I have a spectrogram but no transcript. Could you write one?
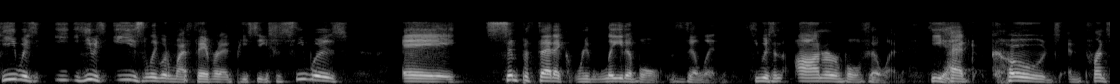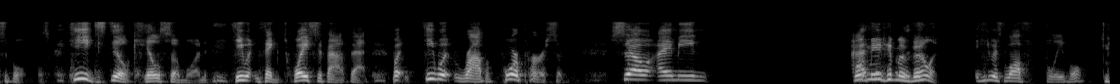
he was e- he was easily one of my favorite NPCs because he was a sympathetic, relatable villain. He was an honorable villain. He had codes and principles. He'd still kill someone. He wouldn't think twice about that, but he wouldn't rob a poor person. So, I mean, What I made him a villain? He was lawful evil.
